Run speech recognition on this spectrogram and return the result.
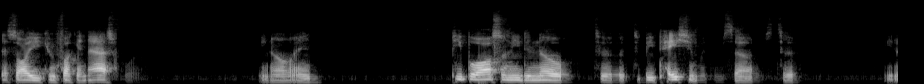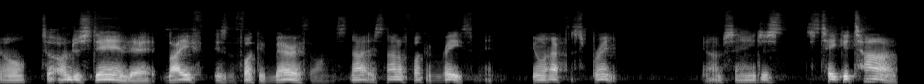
that's all you can fucking ask for. You know, and people also need to know to to be patient with themselves, to you know, to understand that life is a fucking marathon. It's not it's not a fucking race, man. You don't have to sprint. You know what I'm saying? Just just take your time.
